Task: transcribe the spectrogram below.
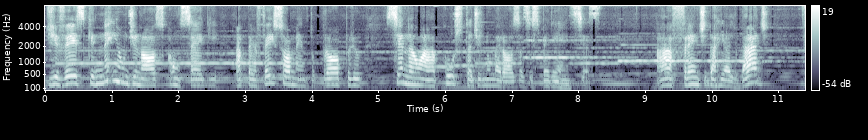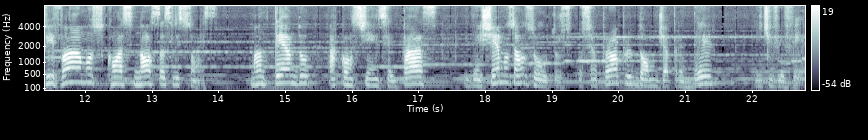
de vez que nenhum de nós consegue aperfeiçoamento próprio, senão à custa de numerosas experiências. À frente da realidade, vivamos com as nossas lições, mantendo a consciência em paz e deixemos aos outros o seu próprio dom de aprender e de viver.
